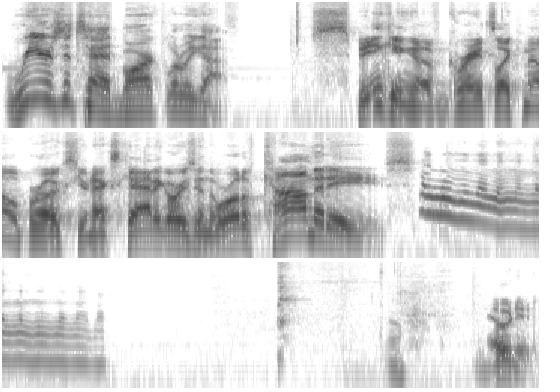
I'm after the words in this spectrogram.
rears its head. Mark, what do we got? Speaking of greats like Mel Brooks, your next category is in the world of comedies. No? Noted.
